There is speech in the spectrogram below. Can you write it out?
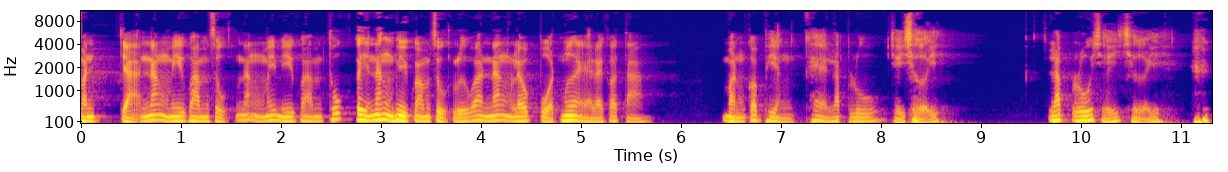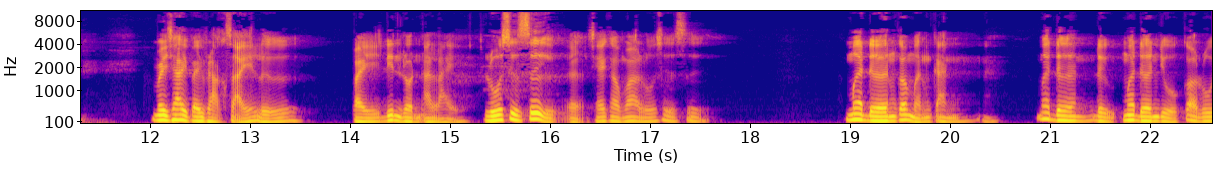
มันจะนั่งมีความสุข นั่งไม่มีความทุกข์เอ้ยนั่งมีความสุข หรือว่านั่งแล้วปวดเมื่อยอะไรก็ตาม มันก็เพียงแค่รับรู้เฉยๆรับรู้เฉยๆไม่ใช่ไปผลักไสหรือไปดิ้นรนอะไร รู้ซื่อๆเออใช้คำว่ารู้ซื่อๆเมื่อเดินก็เหมือนกันเมื่อเดินดึกเมื่อเดินอยู่ก็รู้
